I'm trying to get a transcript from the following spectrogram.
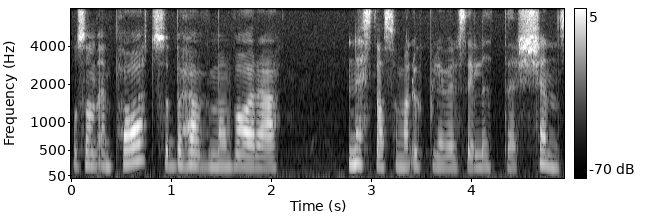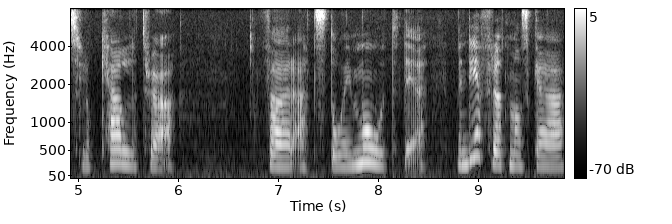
Och som empat så behöver man vara nästan som man upplever sig lite känslokall tror jag. För att stå emot det. Men det är för att man ska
